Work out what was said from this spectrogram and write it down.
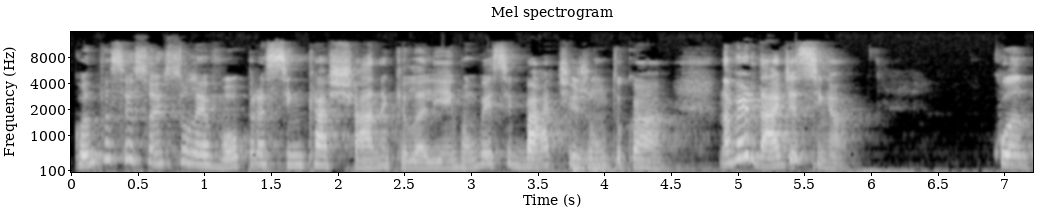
Quantas sessões tu levou para se encaixar naquilo ali, hein? Vamos ver se bate uhum. junto com a. Na verdade, assim, ó. Quando,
